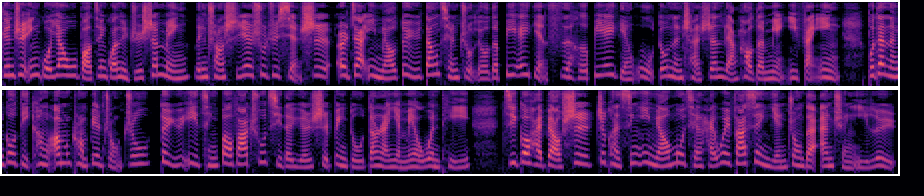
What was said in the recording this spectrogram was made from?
根据英国药物保健管理局声明，临床实验数据显示，二价疫苗对于当前主流的 BA. 点四和 BA. 点五都能产生良好的免疫反应，不但能够抵抗 Omicron 变种株，对于疫情爆发初期的原始病毒当然也没有问题。机构还表示，这款新疫苗目前还未发现严重的安全疑虑。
